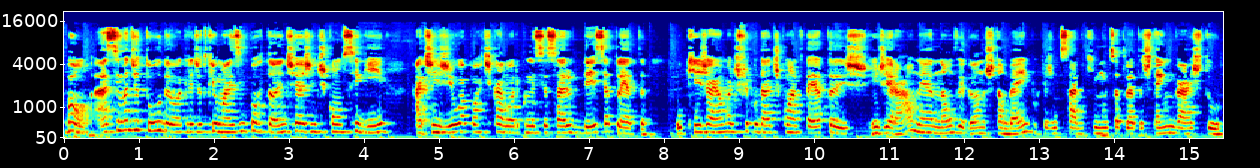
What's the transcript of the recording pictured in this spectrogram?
Bom, acima de tudo, eu acredito que o mais importante é a gente conseguir atingir o aporte calórico necessário desse atleta, o que já é uma dificuldade com atletas em geral, né, não veganos também, porque a gente sabe que muitos atletas têm um gasto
